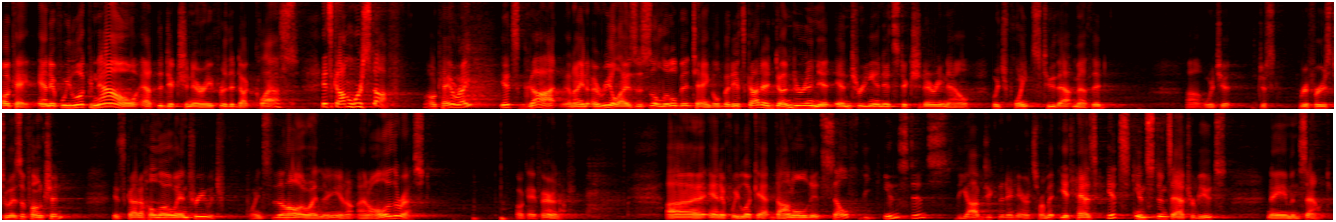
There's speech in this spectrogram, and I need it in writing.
Okay, and if we look now at the dictionary for the duck class, it's got more stuff, okay, right? It's got, and I, I, realize this is a little bit tangled, but it's got a dunder init entry in its dictionary now, which points to that method, uh, which it just refers to as a function. It's got a hello entry, which points to the hello entry, you know, and all of the rest. Okay, fair enough. Uh, and if we look at Donald itself, the instance, the object that inherits from it, it has its instance attributes, name and sound.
